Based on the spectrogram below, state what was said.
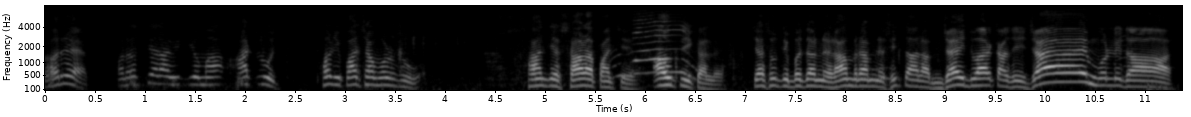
ઘરે. અને અત્યારે આ વિડીયોમાં આટલું જ. ફરી પાછા મળશું સાંજે સાડા પાંચે, આવતીકાલે. ત્યાં સુધી બધાને રામ રામ ને સીતારામ. જય દ્વારકાથી જય મુરલીધર.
